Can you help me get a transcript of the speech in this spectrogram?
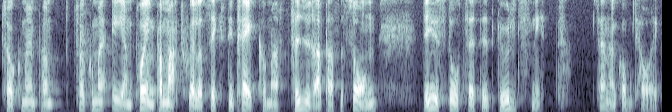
2,1 poäng per match eller 63,4 per säsong. Det är ju i stort sett ett guldsnitt sen han kom till AIK.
